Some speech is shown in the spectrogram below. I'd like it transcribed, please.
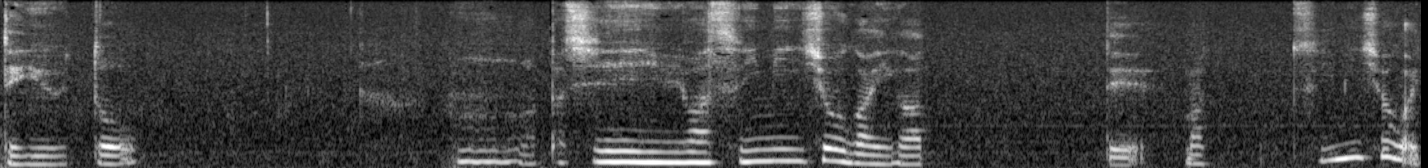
ていうとうん私は睡眠障害があってまあ睡眠障害っ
